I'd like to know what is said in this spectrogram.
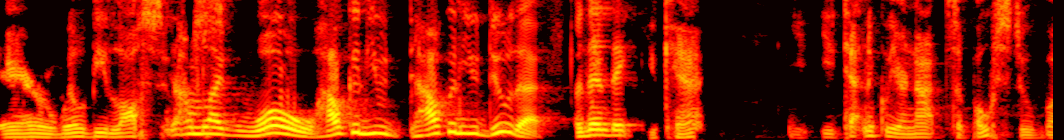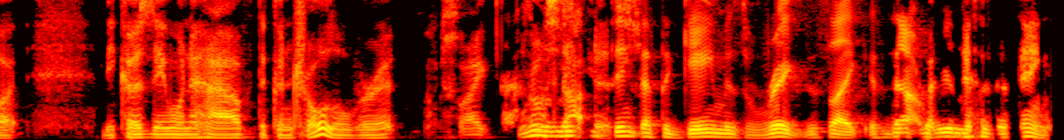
there will be lawsuits. I'm like, whoa, how can you how can you do that? But then they you can't. You, you technically are not supposed to, but because they want to have the control over it, it's like That's we're gonna stop this. Think that the game is rigged. It's like it's not but really. This is the thing.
